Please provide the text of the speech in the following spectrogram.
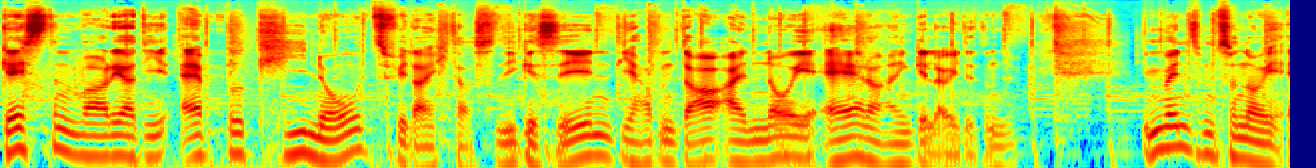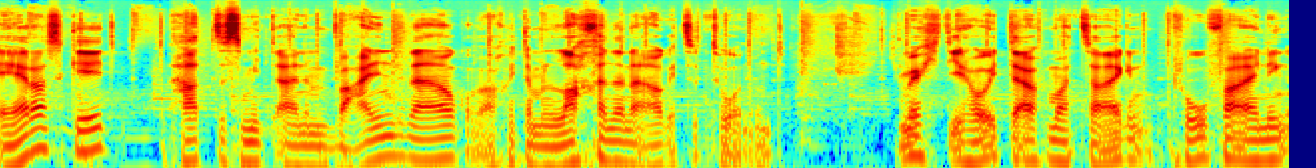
gestern war ja die Apple Keynote, vielleicht hast du die gesehen, die haben da eine neue Ära eingeläutet. Und immer wenn es um so neue Äras geht, hat es mit einem weinenden Auge und auch mit einem lachenden Auge zu tun. Und ich möchte dir heute auch mal zeigen, Profiling,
